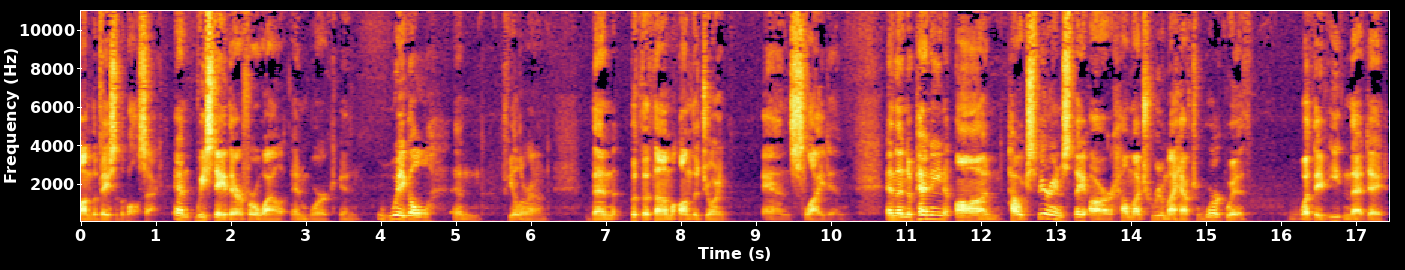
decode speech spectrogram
on the base of the ball sack. And we stay there for a while and work and wiggle and feel around. Then put the thumb on the joint and slide in. And then, depending on how experienced they are, how much room I have to work with, what they've eaten that day,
